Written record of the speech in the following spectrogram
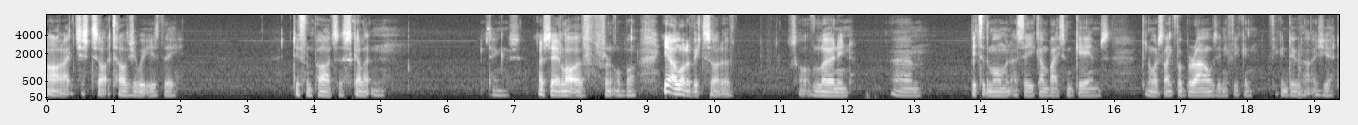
Alright, just sort of tells you which is the different parts of skeleton things. I say a lot of frontal bone. Yeah, a lot of it's sort of sort of learning um, bits at the moment. I say you can buy some games. Don't know what it's like for browsing if you can if you can do that as yet.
